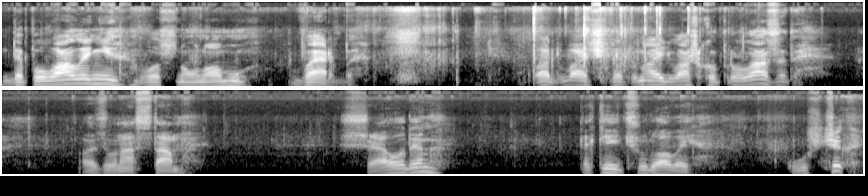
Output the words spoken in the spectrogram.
де повалені в основному верби. От бачите, тут навіть важко пролазити. Ось у нас там ще один такий чудовий кущик.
